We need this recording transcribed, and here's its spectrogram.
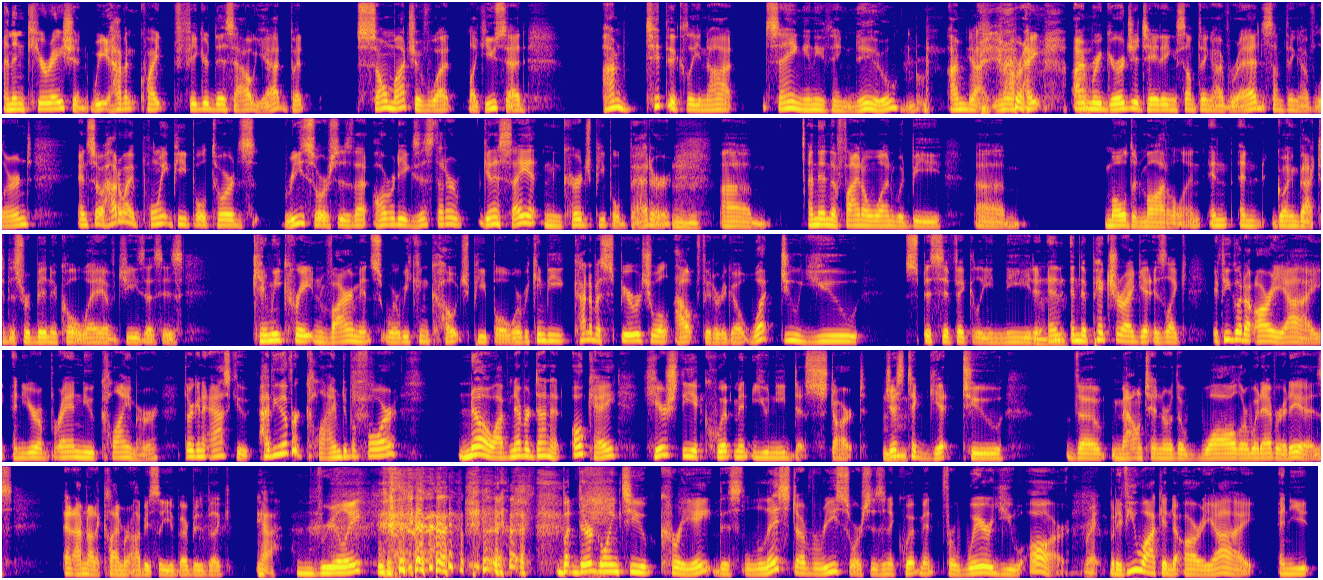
and then curation. We haven't quite figured this out yet, but so much of what, like you said, I'm typically not saying anything new. I'm right. I'm regurgitating something I've read, something I've learned. And so how do I point people towards resources that already exist that are going to say it and encourage people better? Um, and then the final one would be um, mold and model. And and and going back to this rabbinical way of Jesus is can we create environments where we can coach people where we can be kind of a spiritual outfitter to go what do you specifically need? And mm-hmm. and the picture I get is like if you go to REI and you're a brand new climber they're going to ask you have you ever climbed before? No, I've never done it. Okay, here's the equipment you need to start just mm-hmm. to get to the mountain or the wall or whatever it is. And I'm not a climber, obviously. Everybody be like, Yeah. really? but they're going to create this list of resources and equipment for where you are. Right. But if you walk into REI and you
